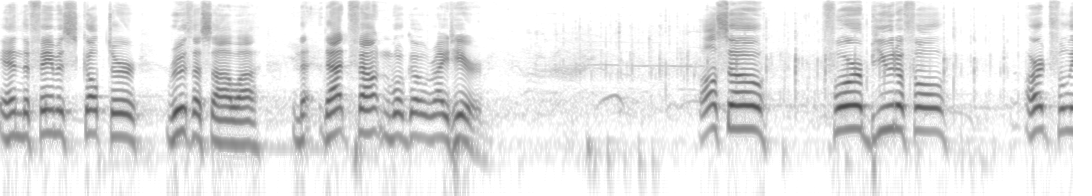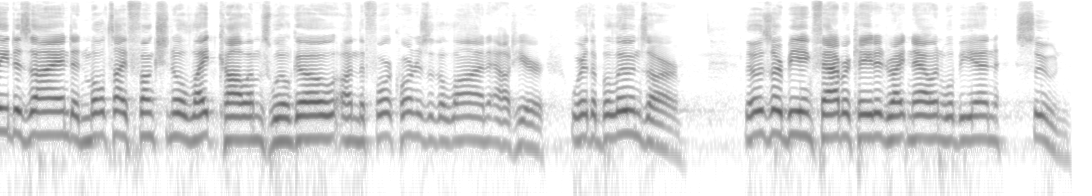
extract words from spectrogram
and the famous sculptor Ruth Asawa. that fountain will go right here. Also, four beautiful, artfully designed and multifunctional light columns will go on the four corners of the lawn out here where the balloons are. Those are being fabricated right now and will be in soon.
